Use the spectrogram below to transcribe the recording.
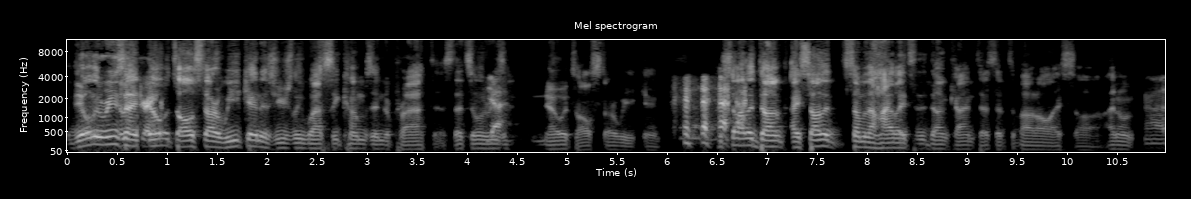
the only reason I great. know it's All Star Weekend is usually Wesley comes into practice. That's the only Yeah. reason know it's All Star Weekend. I saw the dunk. I saw the, some of the highlights of the dunk contest. That's about all I saw. I don't. Uh,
